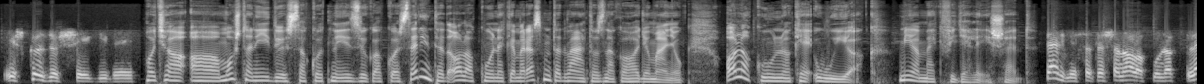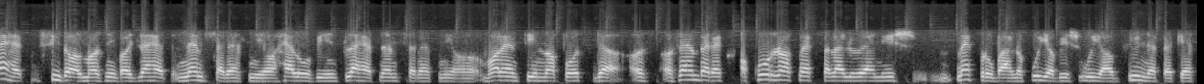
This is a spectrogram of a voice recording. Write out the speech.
és közösségivé. Hogyha a mostani időszakot nézzük, akkor szerinted alakul nekem, mert azt mondtad, változnak a hagyományok. Alakulnak-e újak? Mi a megfigyelésed? Természetesen alakulnak. Lehet szidalmazni, vagy lehet nem szeretni a Halloween-t, lehet nem szeretni a Valentin napot, de az, az emberek a kornak megfelelően is megpróbálnak újabb és újabb ünnepeket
